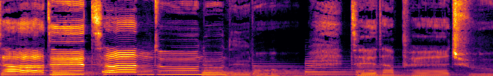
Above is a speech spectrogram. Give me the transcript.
따뜻한 두 눈으로 대답해 주.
